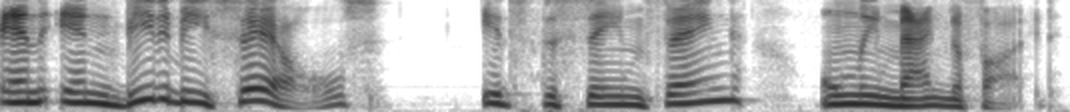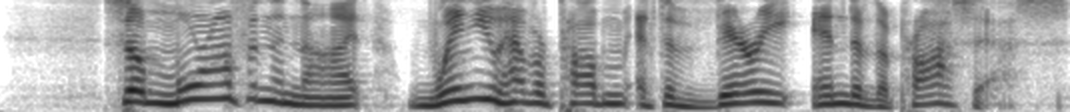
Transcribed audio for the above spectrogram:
And in B2B sales, it's the same thing, only magnified. So, more often than not, when you have a problem at the very end of the process,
